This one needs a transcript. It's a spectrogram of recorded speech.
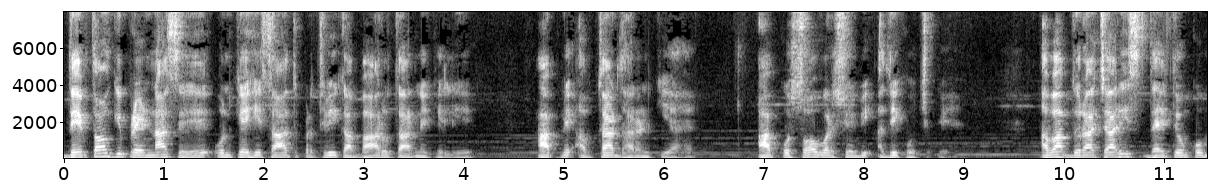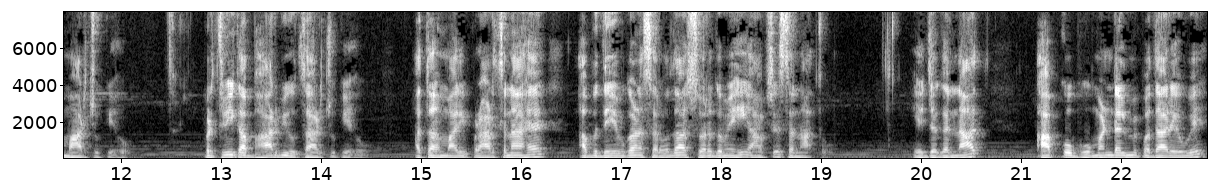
देवताओं की प्रेरणा से उनके ही साथ पृथ्वी का भार उतारने के लिए आपने अवतार धारण किया है। आपको सौ वर्ष से भी अधिक हो चुके हैं। अब आप दुराचारी दैत्यों को मार चुके हो। पृथ्वी का भार भी उतार चुके हो। अतः हमारी प्रार्थना है, अब देवगण सर्वदा स्वर्ग में ही आपसे सनात हो। ये जगन्नाथ, आपको भूमंडल में पधारे हुए,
